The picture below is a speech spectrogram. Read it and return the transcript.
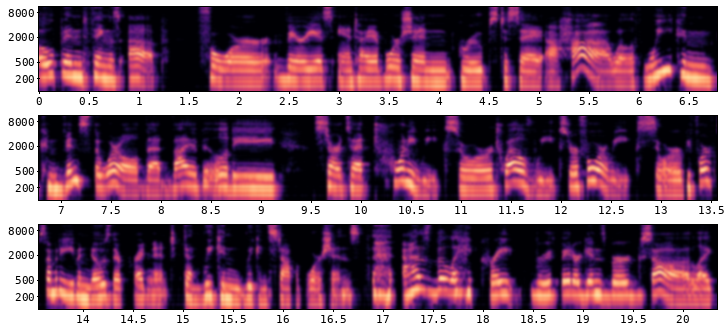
opened things up for various anti abortion groups to say, aha, well, if we can convince the world that viability starts at 20 weeks or 12 weeks or 4 weeks or before somebody even knows they're pregnant then we can we can stop abortions. As the late great Ruth Bader Ginsburg saw like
